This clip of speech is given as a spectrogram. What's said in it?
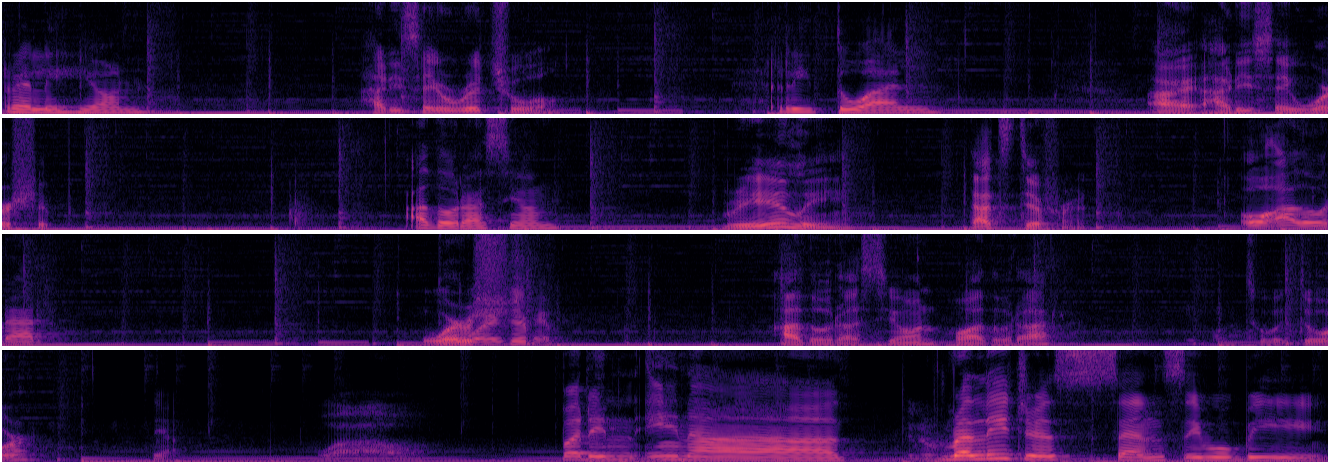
Religión. How do you say ritual? Ritual. All right. How do you say worship? Adoración. Really? That's different. O adorar. Worship, adoración o adorar, to adore. Yeah. Wow. But in in a In a religious sense, it will be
